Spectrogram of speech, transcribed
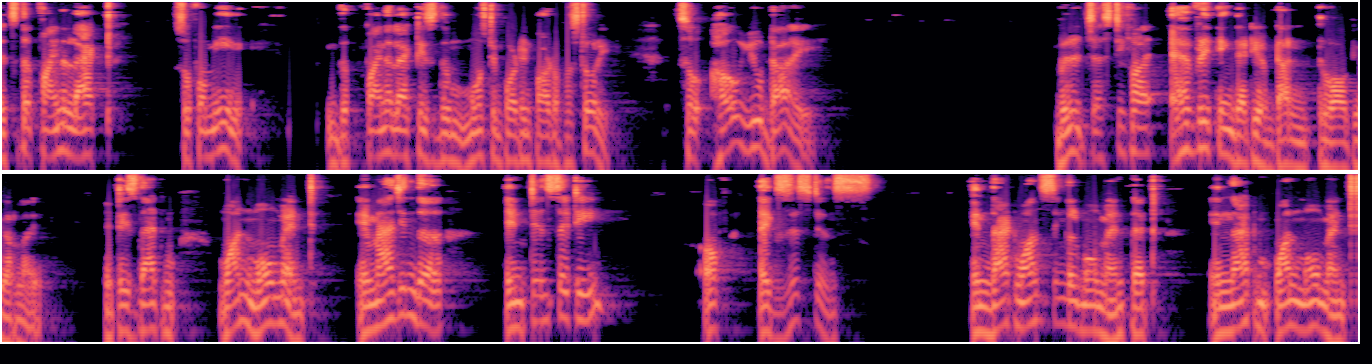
it's the final act. So for me, the final act is the most important part of a story. So how you die will justify everything that you have done throughout your life. It is that one moment. Imagine the intensity of existence in that one single moment that in that one moment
